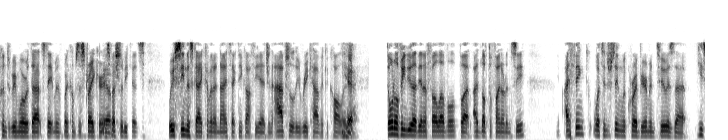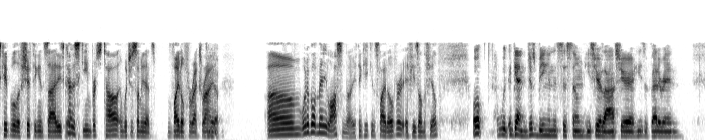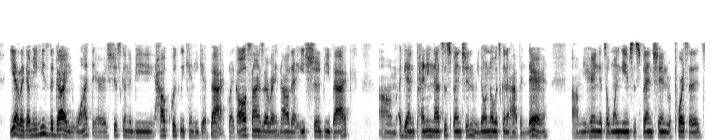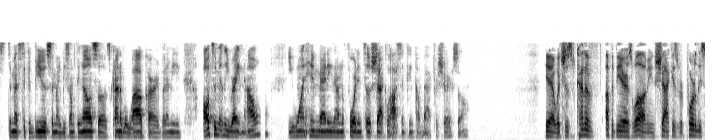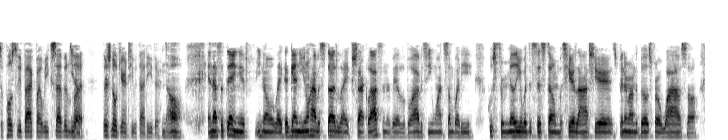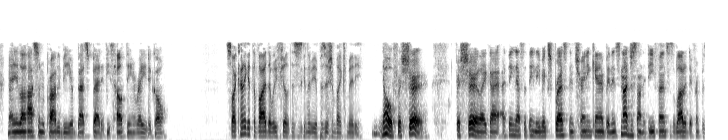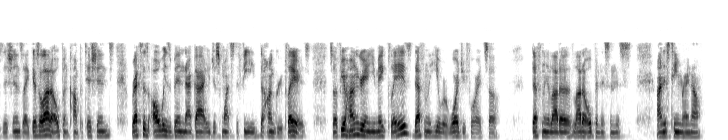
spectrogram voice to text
Couldn't agree more with that statement when it comes to Striker, yep. especially because we've seen this guy come in at nine technique off the edge and absolutely wreak havoc at college. Yeah don't know if he can do that at the NFL level, but I'd love to find out and see. I think what's interesting with Kroy Biermann too is that he's capable of shifting inside. He's kind of scheme versatile, and which is something that's vital for Rex Ryan. Yeah. Um, what about Manny Lawson though? You think he can slide over if he's on the field? Well, again, just being in the system, he's here last year. He's a veteran. Yeah, like I mean, he's the guy you want there. It's just going to be how quickly can he get back. Like all signs are right now that he should be back. Um, again, pending that suspension, we don't know what's going to happen there. Um, you're hearing it's a one game suspension, reports that it's domestic abuse, it might be something else, so it's kind of a wild card. But I mean, ultimately, right now, you want him manning down the fort until Shaq Lawson can come back for sure. So. Yeah, which is kind of up in the air as well. I mean, Shaq is reportedly supposed to be back by week seven, yeah. but there's no guarantee with that either. No, and that's the thing. If you know, like again, you don't have a stud like Shaq Lawson available. Obviously, you want somebody who's familiar with the system, was here last year, has been around the Bills for a while. So Manny Lawson would probably be your best bet if he's healthy and ready to go. So I kind of get the vibe that we feel that this is going to be a position by committee. No, for sure for sure. Like I, I think that's the thing they've expressed in training camp, and it's not just on the defense. It's a lot of different positions. Like there's a lot of open competitions. Rex has always been that guy who just wants to feed the hungry players. So if you're hungry and you make plays, definitely he'll reward you for it. So definitely a lot of a lot of openness in this on this team right now.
